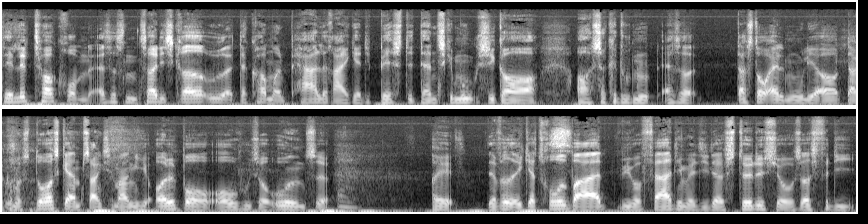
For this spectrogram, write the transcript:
det er lidt tokrummende. Altså sådan, så har de skrevet ud, at der kommer en perlerække af de bedste danske musikere, og så kan du nu, altså, der står alt muligt, og der kommer storskærmsarrangement i Aalborg, Aarhus og Odense. Og jeg, jeg ved ikke, jeg troede bare, at vi var færdige med de der støtteshows, også fordi,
